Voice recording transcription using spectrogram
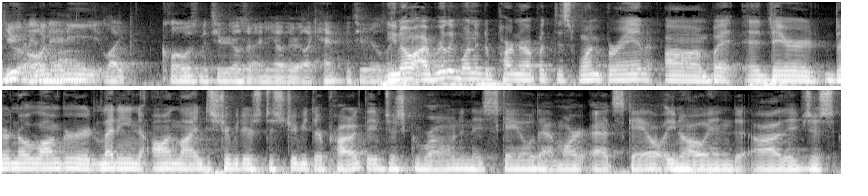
Do you infinite own amount. any like clothes materials or any other like hemp materials? You know, I really wanted to partner up with this one brand, um, but uh, they're they're no longer letting online distributors distribute their product. They've just grown and they've scaled at mar- at scale, you know, and uh, they've just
